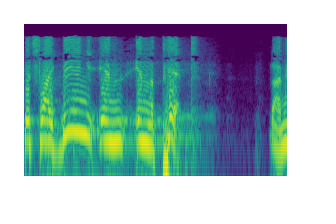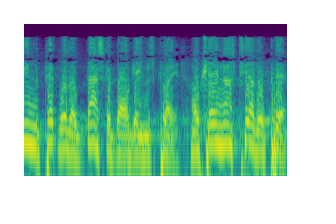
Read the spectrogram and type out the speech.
it's like being in, in the pit. I mean the pit where the basketball game is played, okay? Not the other pit.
